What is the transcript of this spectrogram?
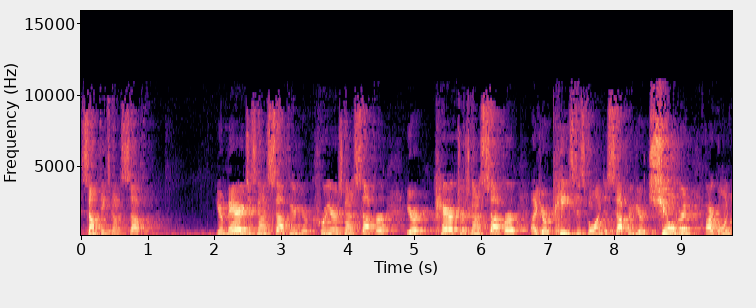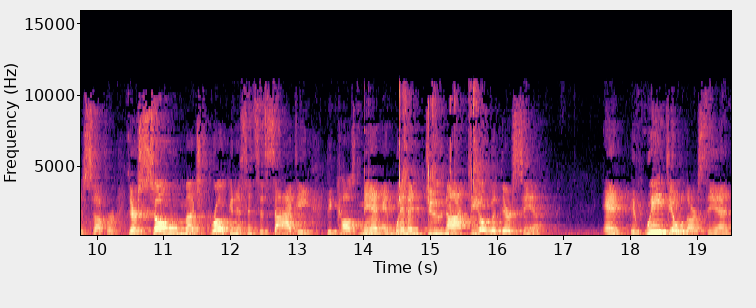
something's going to suffer. Your marriage is going to suffer, your career is going to suffer, your character is going to suffer. Uh, your peace is going to suffer. Your children are going to suffer. There's so much brokenness in society because men and women do not deal with their sin. And if we deal with our sin,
